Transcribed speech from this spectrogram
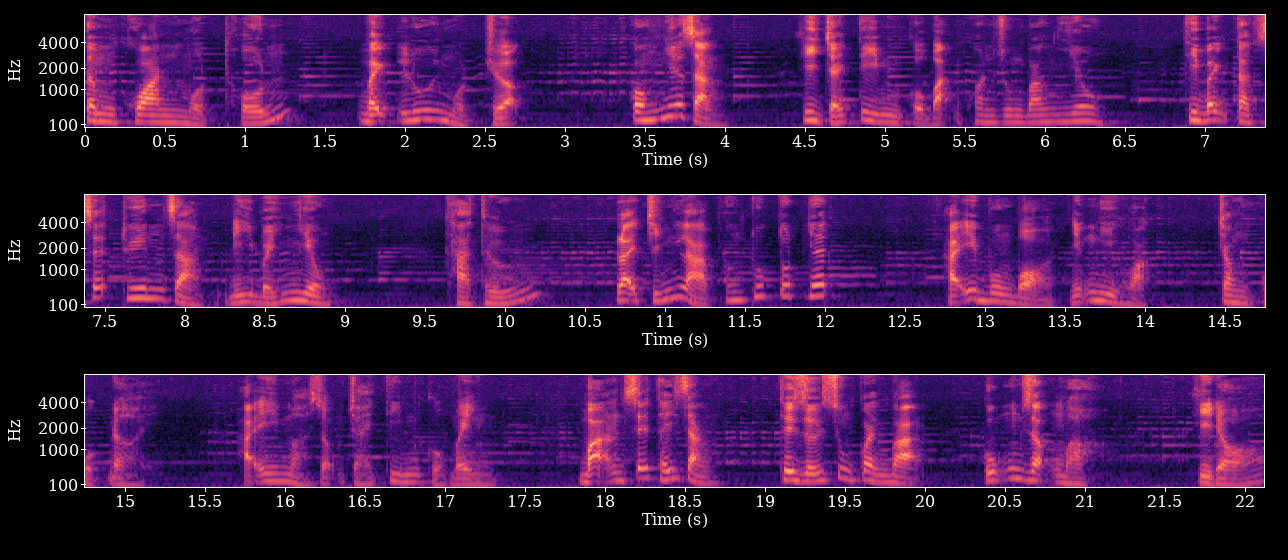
Tâm khoan một thốn, bệnh lui một trượng. Có nghĩa rằng khi trái tim của bạn khoan dung bao nhiêu thì bệnh tật sẽ thuyên giảm đi bấy nhiêu. Tha thứ lại chính là phương thuốc tốt nhất. Hãy buông bỏ những nghi hoặc trong cuộc đời. Hãy mở rộng trái tim của mình. Bạn sẽ thấy rằng thế giới xung quanh bạn cũng rộng mở. Khi đó,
